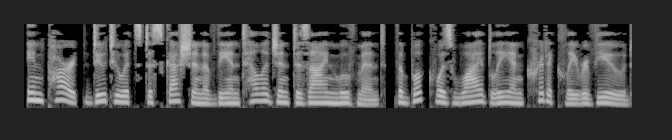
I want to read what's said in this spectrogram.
In part due to its discussion of the intelligent design movement, the book was widely and critically reviewed.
